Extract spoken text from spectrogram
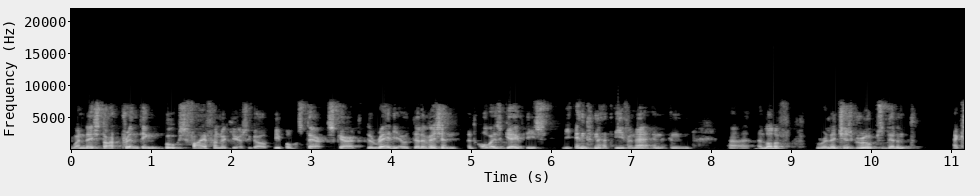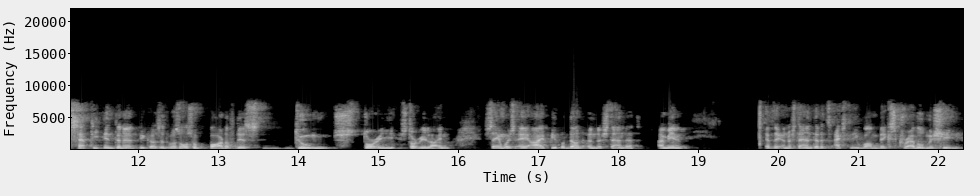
When they start printing books 500 years ago, people were scared. The radio, television, it always gave these, the internet even, eh? and, and uh, a lot of religious groups didn't accept the internet because it was also part of this doom story storyline. Same with AI, people don't understand it. I mean, if they understand that it's actually one big Scrabble machine,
